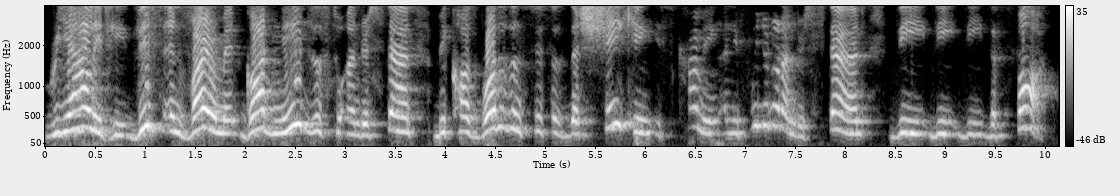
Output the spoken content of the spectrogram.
reality, this environment, God needs us to understand because, brothers and sisters, the shaking is coming. And if we do not understand the, the, the, the thought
